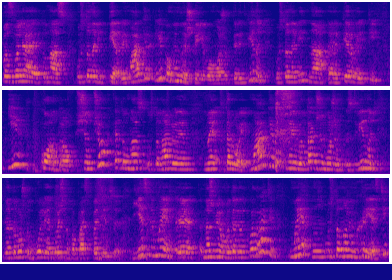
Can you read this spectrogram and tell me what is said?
позволяет у нас установить первый маркер, либо мы мышкой его можем передвинуть, установить на э, первый пик. И Ctrl щелчок, это у нас устанавливаем мы второй маркер, мы его также можем сдвинуть для того, чтобы более точно попасть в позицию. Если мы э, нажмем вот этот квадратик, мы установим хрестик.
